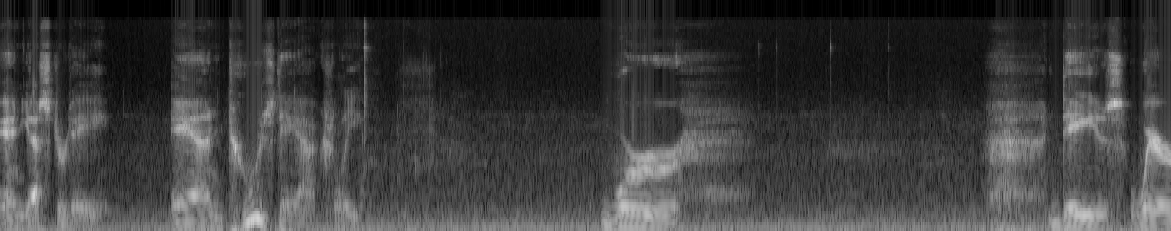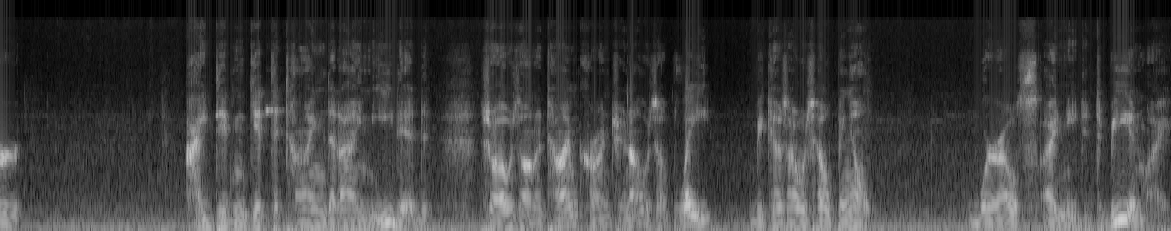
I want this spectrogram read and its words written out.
and yesterday and Tuesday actually were days where I didn't get the time that I needed. So I was on a time crunch and I was up late because I was helping out where else I needed to be in my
